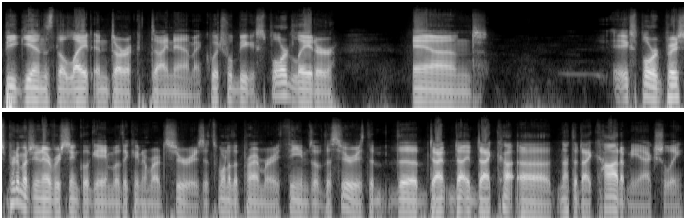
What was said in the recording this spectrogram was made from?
begins the light and dark dynamic, which will be explored later and explored pretty much in every single game of the Kingdom Hearts series. It's one of the primary themes of the series. The the di- di- uh, not the dichotomy actually,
